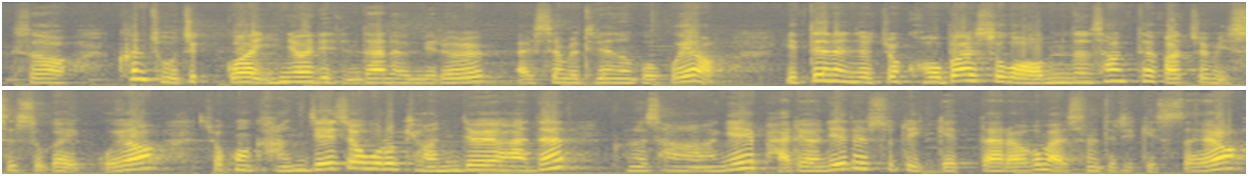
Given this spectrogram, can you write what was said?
그래서 큰 조직과 인연이 된다는 의미를 말씀을 드리는 거고요. 이때는 이제 좀 거부할 수가 없는 상태가 좀 있을 수가 있고요. 조금 강제적으로 견뎌야 하는 그런 상황이 발현이 될 수도 있겠다라고 말씀드리겠어요.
